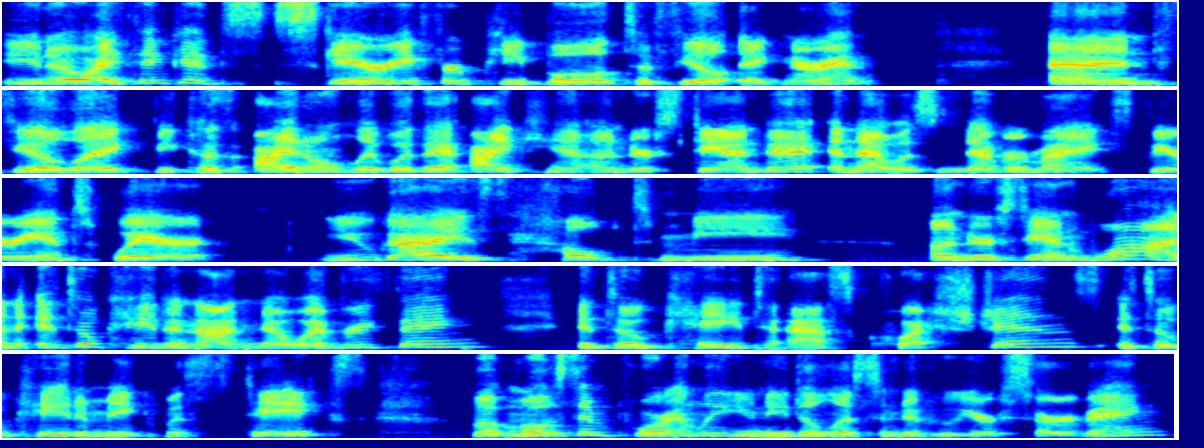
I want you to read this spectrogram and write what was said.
you know, I think it's scary for people to feel ignorant and feel like because I don't live with it, I can't understand it. And that was never my experience where you guys helped me understand one, it's okay to not know everything. It's okay to ask questions. It's okay to make mistakes. But most importantly, you need to listen to who you're serving.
